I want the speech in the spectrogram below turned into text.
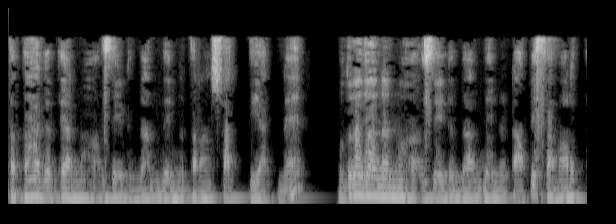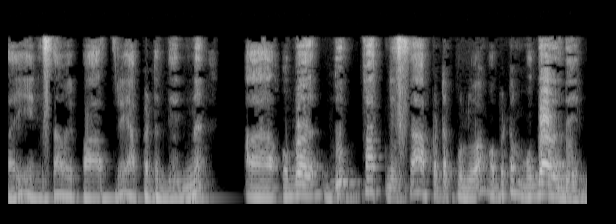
තථාගතයන් වහන්සේට දන් දෙන්න තරම් ශක්තියක් නැහැ. බුදුරජාණන් වහන්සේට දන් දෙන්නට අපි සමර්ථයි. ඒ නිසා ওই පාත්‍රය අපට දෙන්න. ඔබ දුප්පත් නිසා අපට පුළුවන් ඔබට මුදල් දෙන්න.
